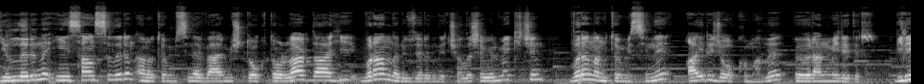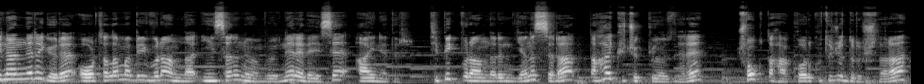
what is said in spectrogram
yıllarını insansıların anatomisine vermiş doktorlar dahi Vıranlar üzerinde çalışabilmek için Vıran anatomisini ayrıca okumalı, öğrenmelidir. Bilinenlere göre ortalama bir Vıranla insanın ömrü neredeyse aynıdır. Tipik Vıranların yanı sıra daha küçük gözlere, çok daha korkutucu duruşlara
